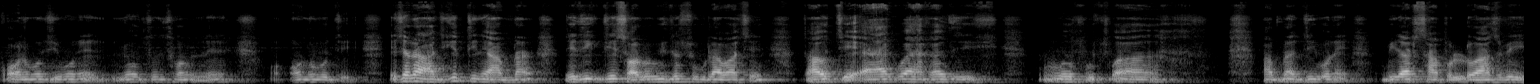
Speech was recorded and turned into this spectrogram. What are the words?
কর্মজীবনের নতুন ধরনের অনুভূতি। এছাড়া আজকের দিনে আপনার যেদিক দিয়ে সর্ববিধ সুগ্রাম আছে, তা হচ্ছে এক বা একাধিক পুষ্পা- আপনার জীবনে বিরাট সাফল্য আসবেই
